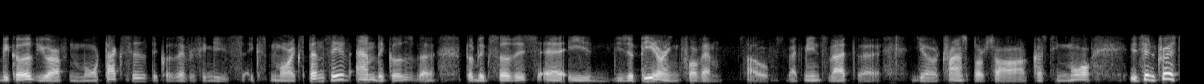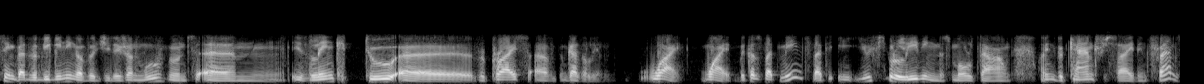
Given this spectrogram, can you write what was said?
because you have more taxes, because everything is ex- more expensive, and because the public service uh, is disappearing for them. So that means that uh, your transports are costing more. It's interesting that the beginning of the Gilets jaunes movement um, is linked to uh, the price of gasoline. Why? Why? Because that means that if you're living in a small town or in the countryside in France,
